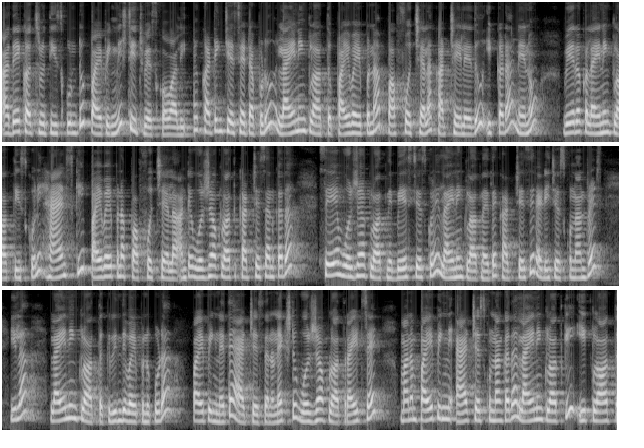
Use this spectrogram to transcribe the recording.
అదే ఖర్చును తీసుకుంటూ పైపింగ్ని స్టిచ్ వేసుకోవాలి. కటింగ్ చేసేటప్పుడు లైనింగ్ క్లాత్ పై వైపున పఫ్ వచ్చేలా కట్ చేయలేదు. ఇక్కడ నేను వేరొక లైనింగ్ క్లాత్ తీసుకొని హ్యాండ్స్కి పై వైపున పఫ్ వచ్చేలా అంటే ఒరిజినల్ క్లాత్ కట్ చేశాను కదా సేమ్ ఒరిజినల్ క్లాత్ని బేస్ చేసుకొని లైనింగ్ క్లాత్ని అయితే కట్ చేసి రెడీ చేసుకున్నాను ఫ్రెండ్స్. ఇలా లైనింగ్ క్లాత్ క్రింది వైపును కూడా పైపింగ్ని అయితే యాడ్ చేస్తాను. Next original cloth right side మనం పైపింగ్ని యాడ్ చేసుకున్నాం కదా లైనింగ్ క్లాత్కి ఈ క్లాత్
